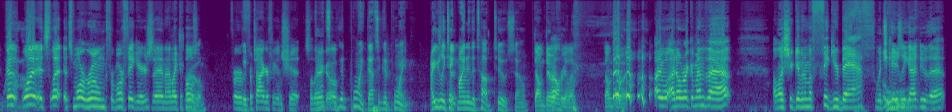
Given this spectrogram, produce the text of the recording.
Because one, it's let it's more room for more figures, and I like to pose them for Good. photography and shit. So there That's you go. a good point. That's a good point. I usually take It- mine in the tub too. So Don't do Oh. it, Freeland. Don't do it. I, I don't recommend that unless you're giving them a figure bath, which occasionally you gotta do that.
